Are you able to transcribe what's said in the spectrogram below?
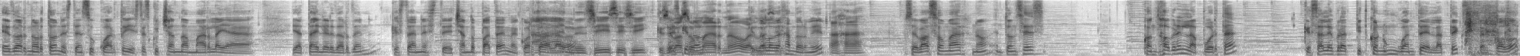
Edward Norton está en su cuarto y está escuchando a Marla y a, y a Tyler Durden que están este, echando pata en el cuarto de al Ah, lado. sí, sí, sí, que se va a ¿Ves asomar, ¿no? O que no lo dejan dormir. Ajá. Se va a asomar, ¿no? Entonces, cuando abren la puerta, que sale Brad Pitt con un guante de látex hasta el codo,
